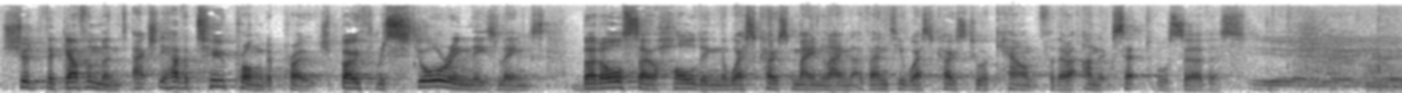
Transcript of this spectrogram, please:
should the government actually have a two pronged approach, both restoring these links but also holding the West Coast mainland of anti West Coast to account for their unacceptable service? Yeah, yeah, yeah.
